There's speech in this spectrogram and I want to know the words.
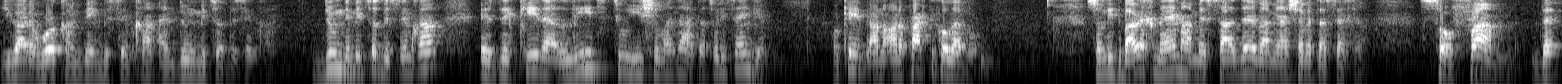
you got to work on being besimcha and doing mitzvot besimcha. Doing the mitzvot besimcha is the key that leads to yeshuvadat. That's what he's saying here. Okay, on, on a practical level. So nitbarech mehem hamesader v'amyashev So from the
